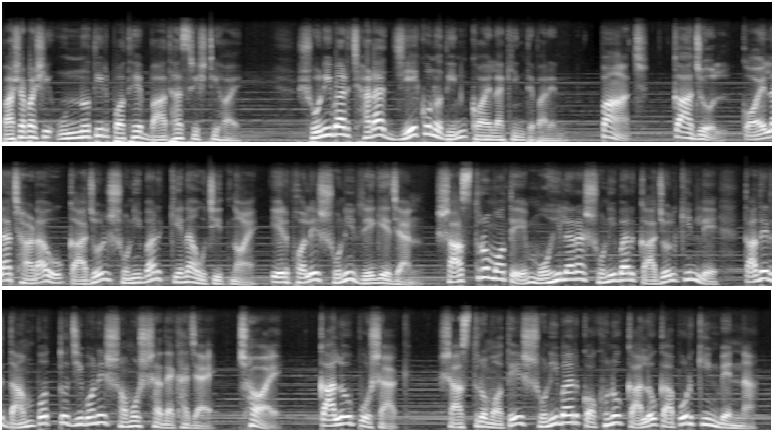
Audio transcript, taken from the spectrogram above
পাশাপাশি উন্নতির পথে বাধা সৃষ্টি হয়। শনিবার ছাড়া যে কোনো দিন কয়লা কিনতে পারেন। পাঁচ, কাজল। কয়লা ছাড়াও কাজল শনিবার কেনা উচিত নয়। এর ফলে শনি রেগে যান। শাস্ত্র মতে, মহিলারা শনিবার কাজল কিনলে তাদের দাম্পত্য জীবনে সমস্যা দেখা যায়। ছয়, কালো পোশাক। শাস্ত্র মতে, শনিবার কখনো কালো কাপড় কিনবেন না।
